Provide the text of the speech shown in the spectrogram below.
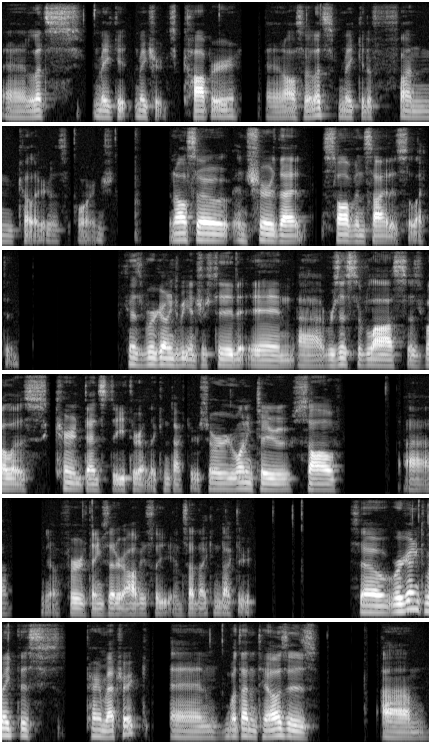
And let's make it make sure it's copper and also let's make it a fun color, that's orange. And also ensure that solve inside is selected because we're going to be interested in uh, resistive loss as well as current density throughout the conductor. So we're wanting to solve uh, you know, for things that are obviously inside that conductor. So we're going to make this parametric and what that entails is um,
